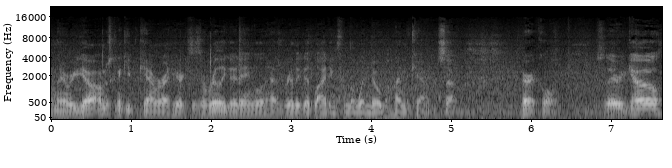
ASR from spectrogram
there we go. I'm just going to keep the camera right here because it's a really good angle and has really good lighting from the window behind the camera. So, very cool. So there we go.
